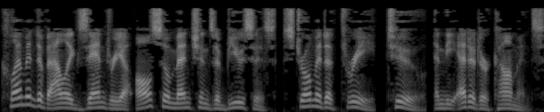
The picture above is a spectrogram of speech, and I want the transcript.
Clement of Alexandria also mentions abuses, Stromata 3, 2, and the editor comments,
